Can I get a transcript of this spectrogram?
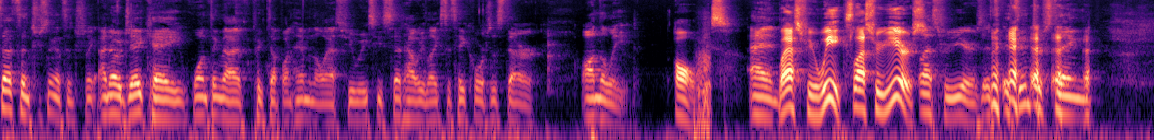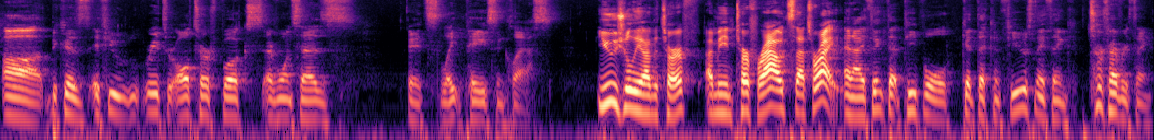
that's interesting. That's interesting. I know J.K. One thing that I've picked up on him in the last few weeks, he said how he likes to take horses that are on the lead. Always. And Last few weeks, last few years. last few years, it's, it's interesting uh, because if you read through all turf books, everyone says it's late pace and class. Usually on the turf. I mean, turf routes, that's right. And I think that people get that confused and they think turf everything,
